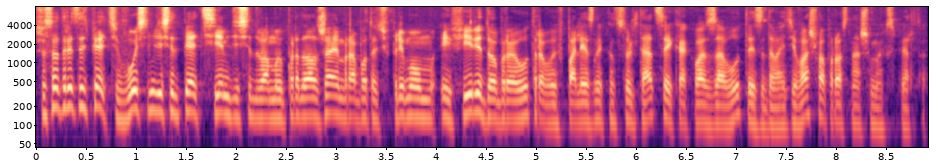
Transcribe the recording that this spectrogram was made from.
635 85 72. Мы продолжаем работать в прямом эфире. Доброе утро. Вы в полезной консультации. Как вас зовут? И задавайте ваш вопрос нашему эксперту.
